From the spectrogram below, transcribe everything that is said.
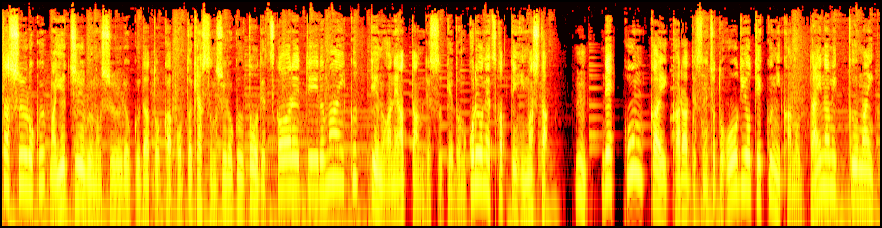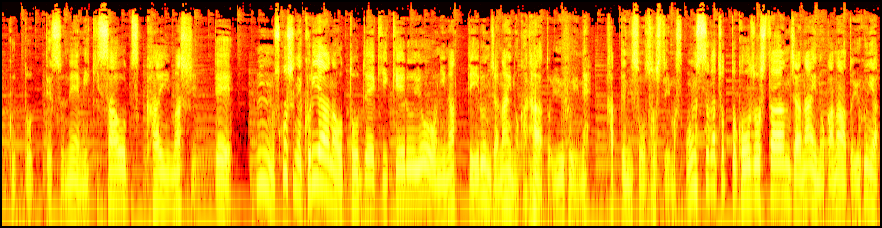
た収録、まあ、YouTube の収録だとか、ポッドキャストの収録等で使われているマイクっていうのがね、あったんですけども、これをね、使っていました。うん。で、今回からですね、ちょっとオーディオテクニカのダイナミックマイクとですね、ミキサーを使いまして、うん、少しね、クリアな音で聞けるようになっているんじゃないのかなというふうにね、勝手に想像しています。音質がちょっと向上したんじゃないのかなというふうには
